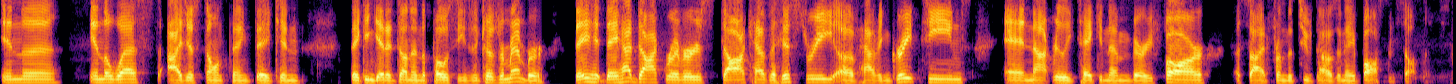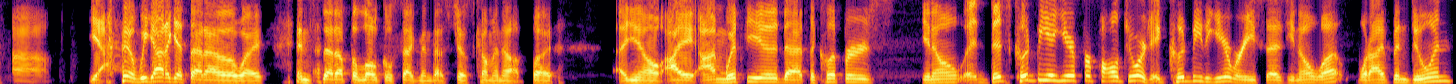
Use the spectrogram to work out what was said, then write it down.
in the in the West. I just don't think they can they can get it done in the postseason because remember they they had Doc Rivers. Doc has a history of having great teams and not really taking them very far, aside from the 2008 Boston Celtics. Uh, yeah, we got to get that out of the way and set up the local segment that's just coming up. But uh, you know, I I'm with you that the Clippers. You know, eh, this could be a year for Paul George. It could be the year where he says, you know what, what I've been doing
